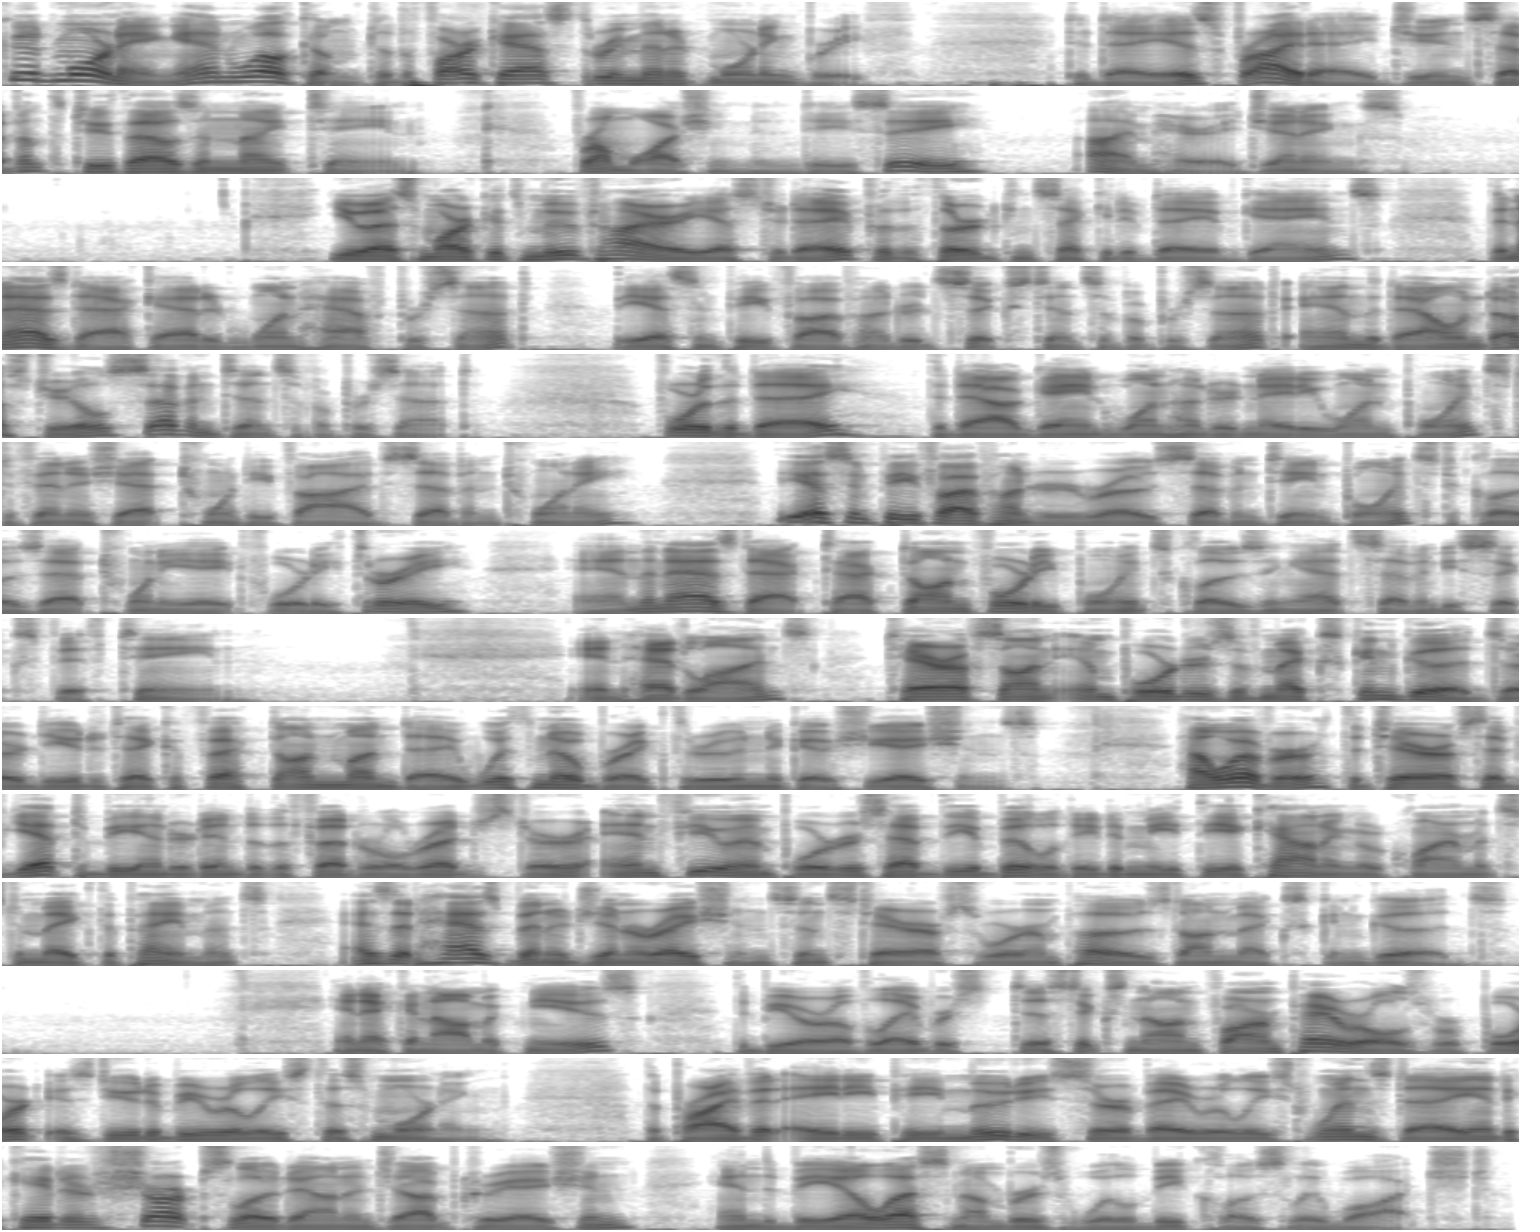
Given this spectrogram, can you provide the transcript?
Good morning and welcome to the FarrCast 3 Minute Morning Brief. Today is Friday, June 7th, 2019. From Washington, D.C., I'm Harry Jennings. U.S. markets moved higher yesterday for the third consecutive day of gains. The Nasdaq added one half percent, the S&P 500 six tenths of a percent, and the Dow Industrials seven tenths of a percent. For the day, the Dow gained 181 points to finish at 25,720. The S&P 500 rose 17 points to close at 2843, and the Nasdaq tacked on 40 points closing at 7615. In headlines, tariffs on importers of Mexican goods are due to take effect on Monday with no breakthrough in negotiations. However, the tariffs have yet to be entered into the Federal Register, and few importers have the ability to meet the accounting requirements to make the payments, as it has been a generation since tariffs were imposed on Mexican goods. In economic news, the Bureau of Labor Statistics non farm payrolls report is due to be released this morning. The private ADP Moody's survey released Wednesday indicated a sharp slowdown in job creation, and the BLS numbers will be closely watched.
